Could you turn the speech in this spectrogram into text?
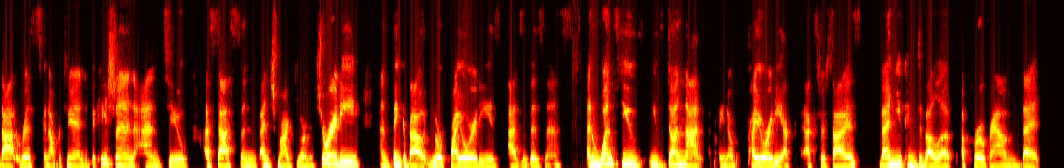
that risk and opportunity identification and to assess and benchmark your maturity and think about your priorities as a business. And once you've you've done that you know priority ec- exercise then you can develop a program that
